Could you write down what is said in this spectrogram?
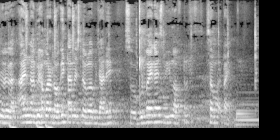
चलेगा एंड अभी हमारा लॉग इन टाइम है, इसलिए हम लोग जा रहे हैं so good bye guys we you after some time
